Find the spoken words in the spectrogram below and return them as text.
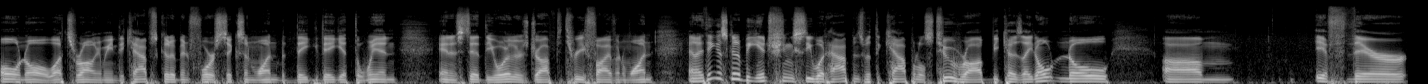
oh no, what's wrong? I mean, the Caps could have been four, six, and one, but they they get the win, and instead the Oilers dropped to three, five, and one. And I think it's going to be interesting to see what happens with the Capitals too, Rob, because I don't know um, if they're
